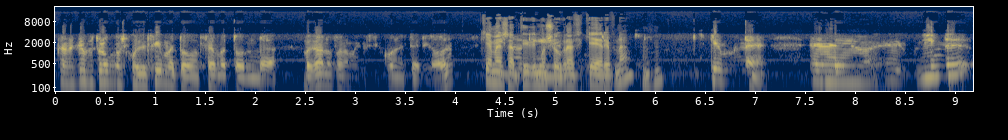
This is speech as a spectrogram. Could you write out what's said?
κατά κάποιο τρόπο ασχοληθεί με το θέμα των uh, μεγάλων φαρμακευτικών εταιριών. Και μέσα από τη δημοσιογραφική είναι... έρευνα. Και, ναι. Ε, είναι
